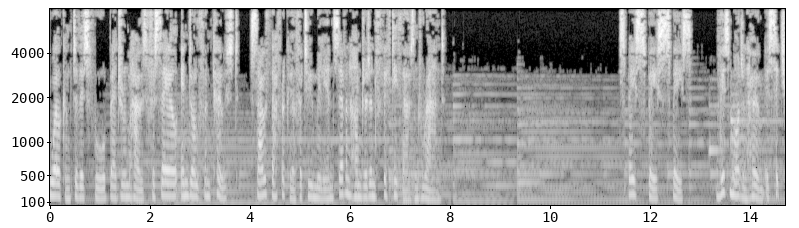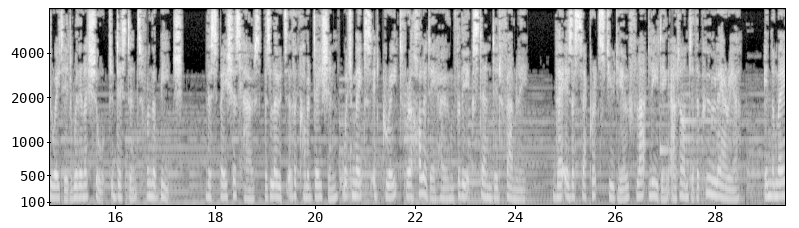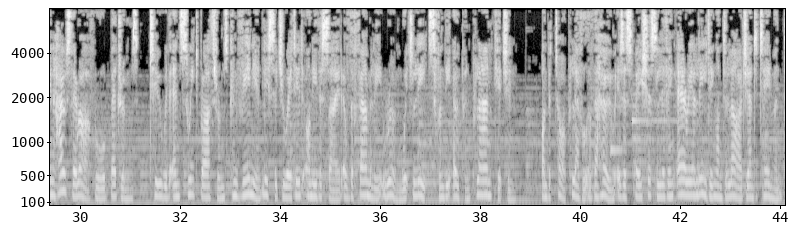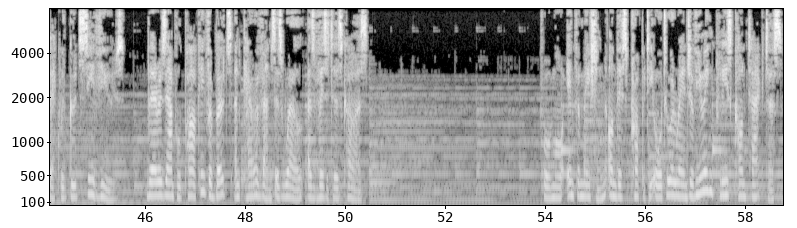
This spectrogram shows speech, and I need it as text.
Welcome to this four-bedroom house for sale in Dolphin Coast, South Africa for 2,750,000 Rand. Space Space Space. This modern home is situated within a short distance from the beach. The spacious house has loads of accommodation which makes it great for a holiday home for the extended family. There is a separate studio flat leading out onto the pool area, in the main house there are four bedrooms, two with ensuite bathrooms conveniently situated on either side of the family room which leads from the open-plan kitchen. On the top level of the home is a spacious living area leading onto a large entertainment deck with good sea views. There is ample parking for boats and caravans as well as visitors' cars. For more information on this property or to arrange a viewing please contact us.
